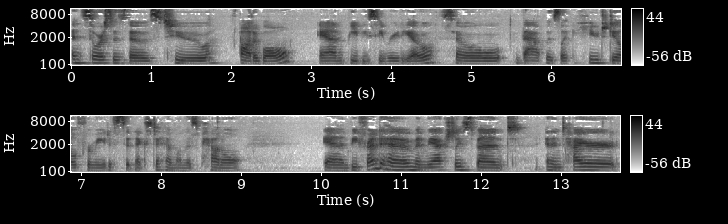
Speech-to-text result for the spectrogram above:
and sources those to Audible and BBC Radio. So that was like a huge deal for me to sit next to him on this panel and befriend him. And we actually spent an entire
